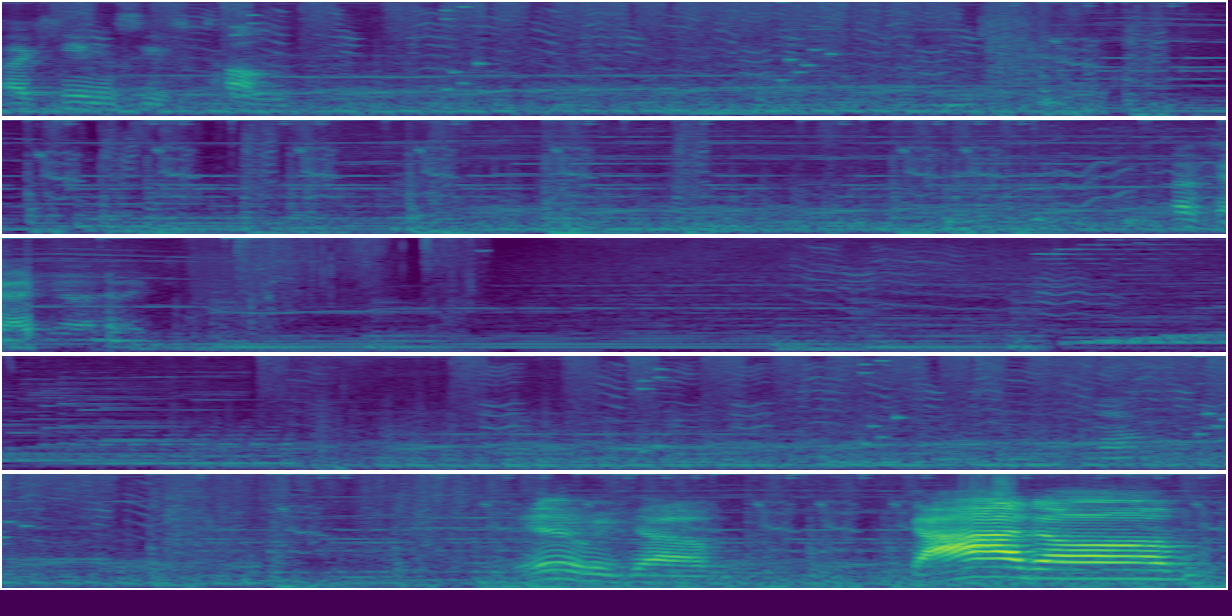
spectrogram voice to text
I can't even see his tongue. Okay. There we go. Got him!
